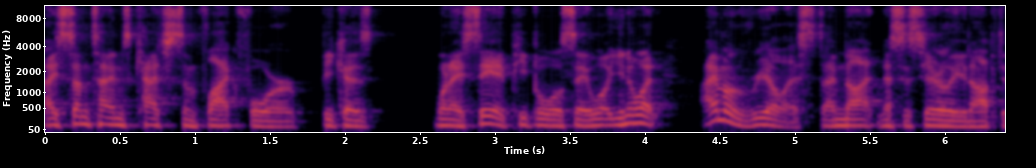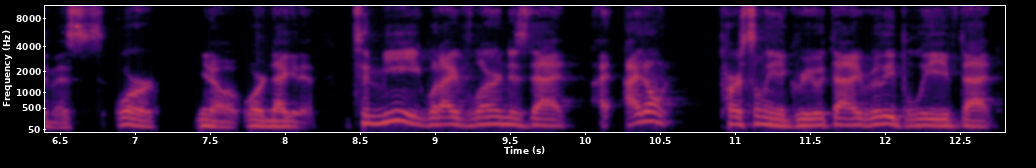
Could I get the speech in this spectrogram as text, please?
I sometimes catch some flack for because when I say it, people will say, "Well, you know what? I'm a realist. I'm not necessarily an optimist, or you know, or negative." To me, what I've learned is that I, I don't personally agree with that. I really believe that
